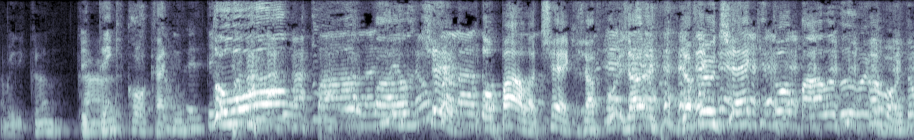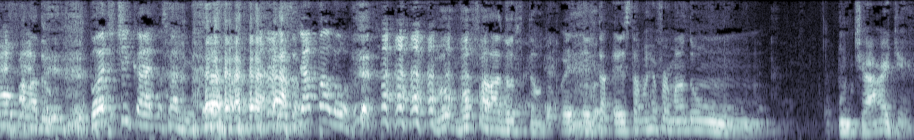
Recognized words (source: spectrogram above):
americano. E Cara, tem que colocar Não, em ele tem que todo Opala, Opala, check. Opala, check. Já foi, já, já foi o check do Opala. Do... Tá bom, então vamos falar do. Pode ticar dessa lista. Já falou. vou, vou falar do outro então. do- ele- ele tá- Eles estavam reformando um. Um Charger.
